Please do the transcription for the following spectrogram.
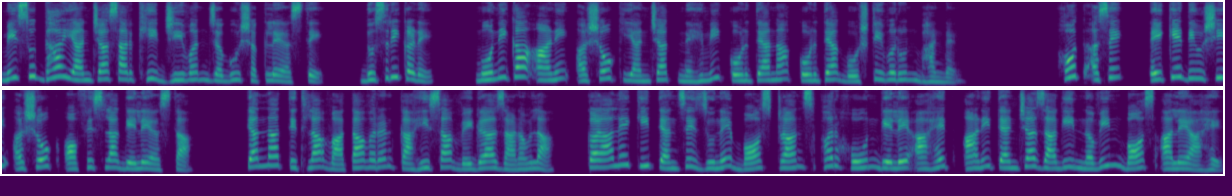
मी सुद्धा यांच्यासारखी जीवन जगू शकले असते. दुसरीकडे मोनिका आणि अशोक यांच्यात नेहमी कोणत्या ना कोणत्या गोष्टीवरून भांडण होत असे एके दिवशी अशोक ऑफिसला गेले असता त्यांना तिथला वातावरण काहीसा वेगळा जाणवला कळाले की त्यांचे जुने बॉस ट्रान्सफर होऊन गेले आहेत आणि त्यांच्या जागी नवीन बॉस आले आहेत.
